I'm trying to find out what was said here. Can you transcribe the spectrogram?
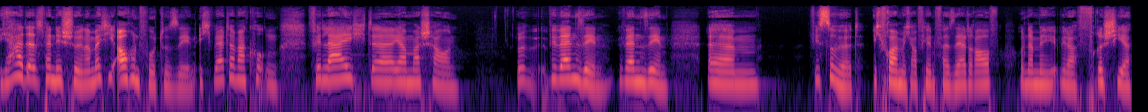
Ja, das fände ich schön. Da möchte ich auch ein Foto sehen. Ich werde da mal gucken. Vielleicht, äh, ja, mal schauen. Wir werden sehen. Wir werden sehen. Ähm, wie es so wird. Ich freue mich auf jeden Fall sehr drauf und dann bin ich wieder frisch hier.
